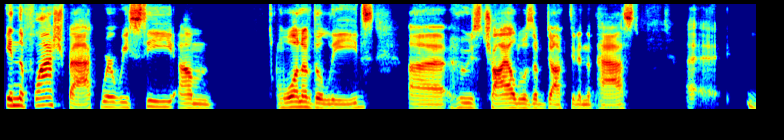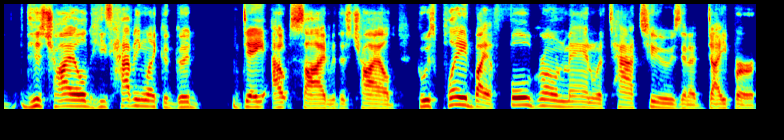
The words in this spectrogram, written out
in the flashback where we see um one of the leads uh whose child was abducted in the past uh, his child he's having like a good day outside with his child who is played by a full grown man with tattoos in a diaper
